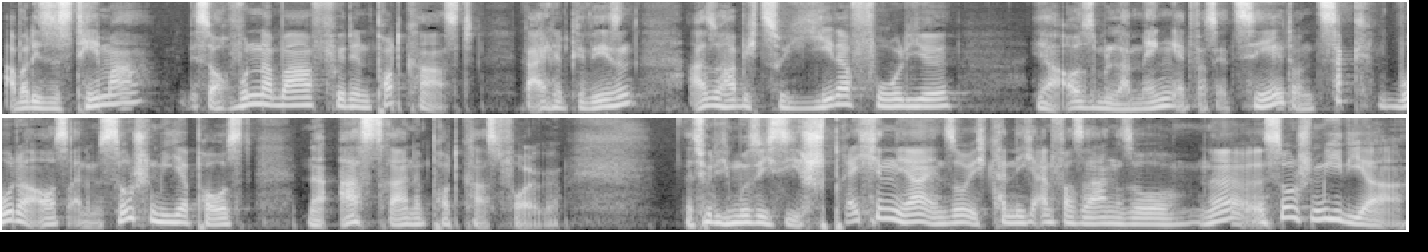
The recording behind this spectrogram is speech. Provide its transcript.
Aber dieses Thema ist auch wunderbar für den Podcast geeignet gewesen. Also habe ich zu jeder Folie ja aus dem Lameng etwas erzählt und zack wurde aus einem Social Media Post eine astreine Podcast Folge. Natürlich muss ich sie sprechen, ja, in so, ich kann nicht einfach sagen so, ne, Social Media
